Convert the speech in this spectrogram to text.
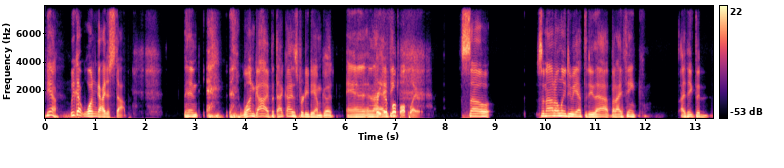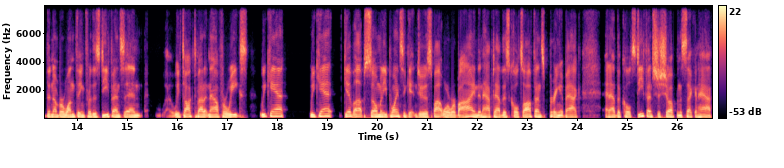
Yeah. We got one guy to stop. And one guy, but that guy is pretty damn good and, and Pretty I, good I think, football player. So, so not only do we have to do that, but I think, I think the the number one thing for this defense, and we've talked about it now for weeks, we can't we can't give up so many points and get into a spot where we're behind and have to have this Colts offense bring it back and have the Colts defense just show up in the second half.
